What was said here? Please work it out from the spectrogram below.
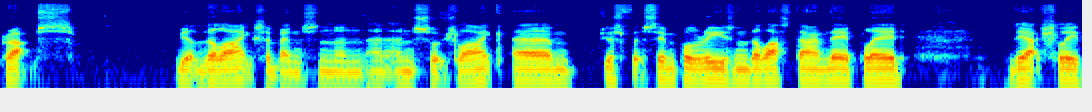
perhaps the likes of Benson and, and, and such like. Um, just for simple reason the last time they played, they actually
